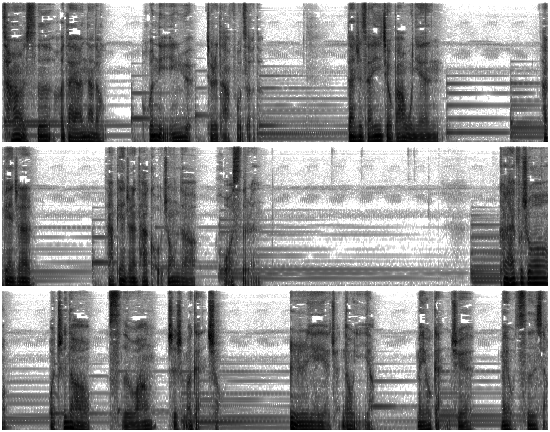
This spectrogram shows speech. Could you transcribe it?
查尔斯和戴安娜的婚礼音乐就是他负责的。但是在一九八五年，他变成了，他变成了他口中的活死人。克莱夫说：“我知道死亡是什么感受。”日日夜夜全都一样，没有感觉，没有思想，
